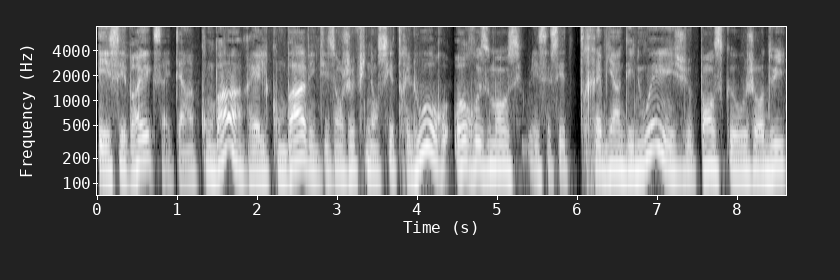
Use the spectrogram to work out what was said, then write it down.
Et c'est vrai que ça a été un combat, un réel combat avec des enjeux financiers très lourds. Heureusement, si vous voulez, ça s'est très bien dénoué et je pense qu'aujourd'hui,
